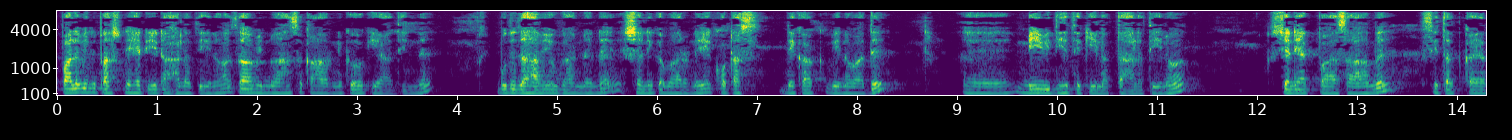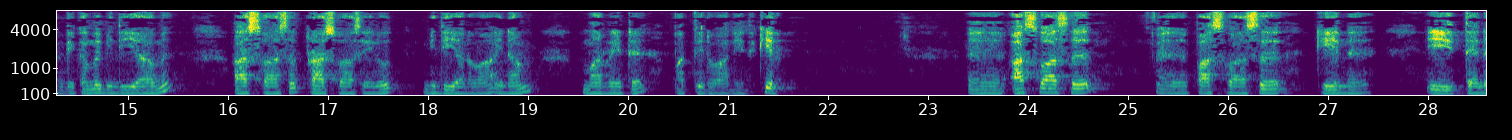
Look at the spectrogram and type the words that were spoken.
පළවෙනි ප්‍රශ්නේ හැටියට අහලා තියෙනවා ස්වාමින් වහන්සේ කාරුණිකව කියා දෙන්න. බුදුදහමේ උගන්වන ශනික මරණයේ කොටස් දෙකක් වෙනවද? මේ විදිහට කියලාත් අහලා තිනවා. ක්ෂණයක් පාසාම සිතත් කයත් දෙකම බිඳී යාම ආස්වාස ප්‍රාශ්වාසයනොත් බිඳී යනවා එනම් මරණයටපත් වෙනවා නේද කියලා. ආස්වාස පාස්වාස කියන ඒ තැන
